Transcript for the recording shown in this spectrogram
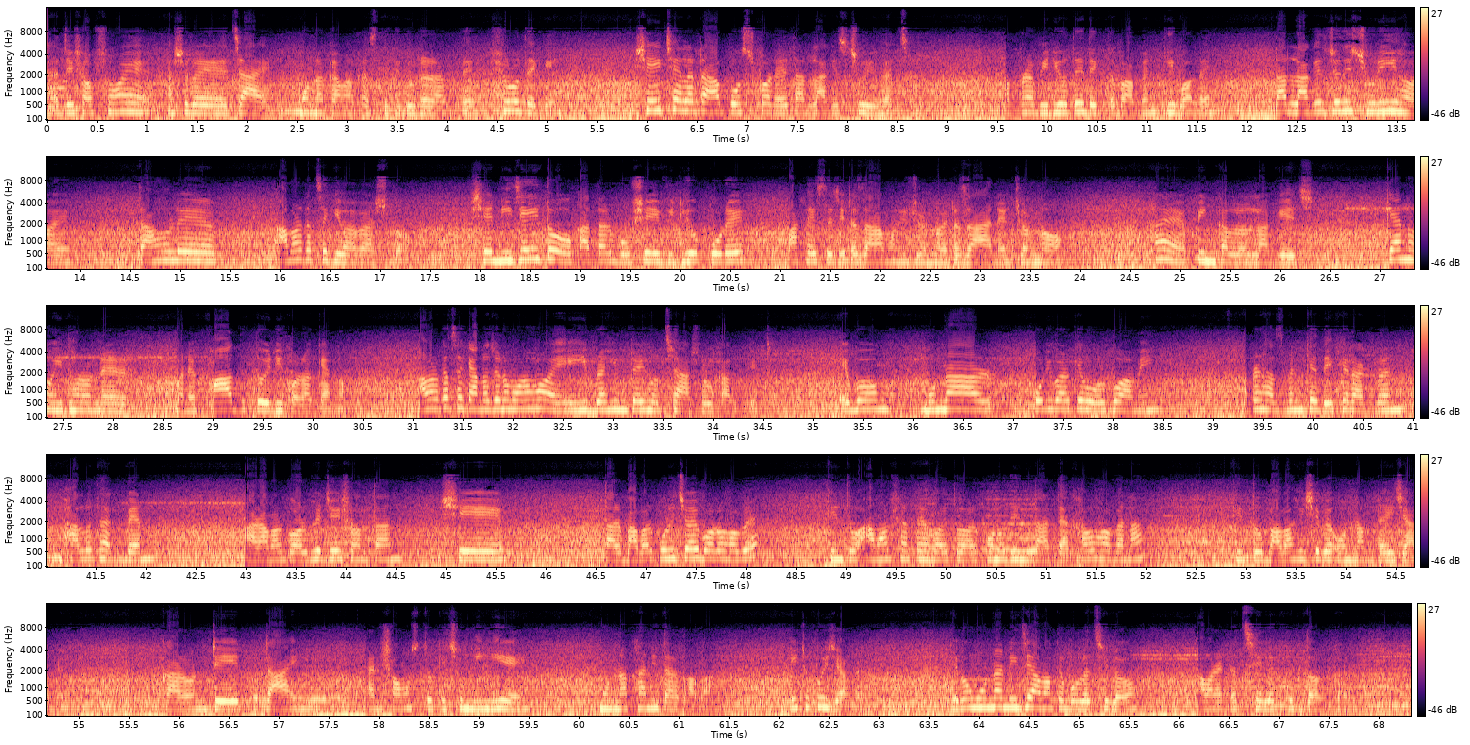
আহ, যে সবসময় আসলে চায় মুন্নাকে আমার কাছ থেকে দূরে রাখতে শুরু থেকেই। সেই ছেলেটা পোস্ট করে তার লাগেজ চুরি হয়েছে। আপনারা ভিডিওতেই দেখতে পাবেন কি বলে। তার লাগেজ যদি চুরি হয় তাহলে আমার কাছে কীভাবে আসলো? সে নিজেই তো কাতার বসে ভিডিও করে পাঠাইছে যেটা জারামনির জন্য এটা জায়ানের জন্য। হ্যাঁ পিঙ্ক কালার লাগেজ কেন এই ধরনের মানে ফাঁদ তৈরি করা কেন? আমার কাছে কেন যেন মনে হয় এই ইব্রাহিমটাই হচ্ছে আসল কালপিট। এবং মুন্নার পরিবারকে বলব আমি, আপনার হাজব্যান্ডকে দেখে রাখবেন, ভালো থাকবেন। আর আমার গর্ভের যে সন্তান, সে তার বাবার পরিচয় বড় হবে, কিন্তু আমার সাথে হয়তো আর কোনো দিন তার দেখাও হবে না, কিন্তু বাবা হিসেবে ওর নামটাই যাবে। কারণ ডেট টাইম অ্যান্ড সমস্ত কিছু মিলিয়ে মুন্না খানই তার বাবা। এইটুকুই যাবে। এবং মুন্না নিজে আমাকে বলেছিল, আমার একটা ছেলে খুব দরকার,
